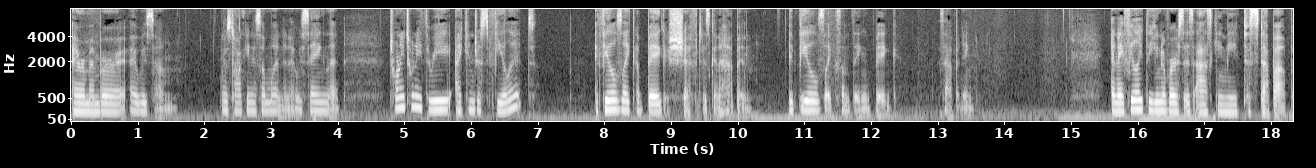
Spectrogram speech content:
I remember I was um I was talking to someone and I was saying that 2023, I can just feel it. It feels like a big shift is going to happen. It feels like something big is happening. And I feel like the universe is asking me to step up.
